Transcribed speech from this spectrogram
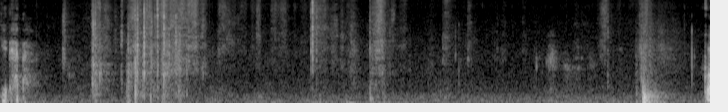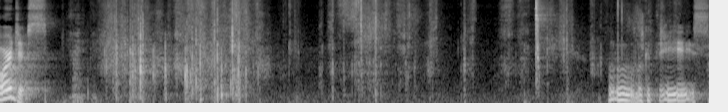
Yeah. Gorgeous. Ooh, look at these.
